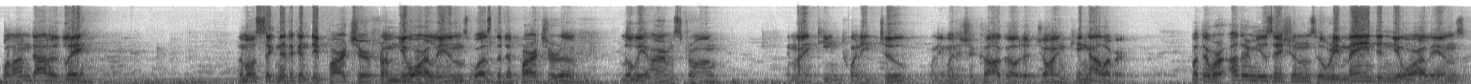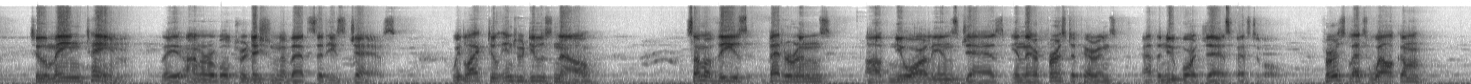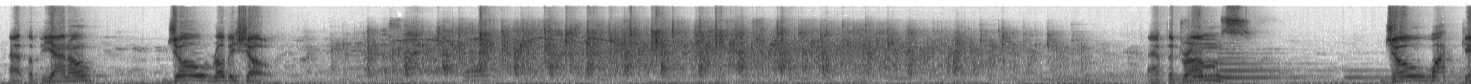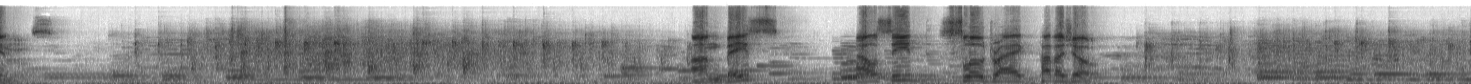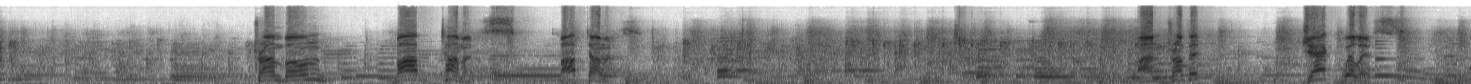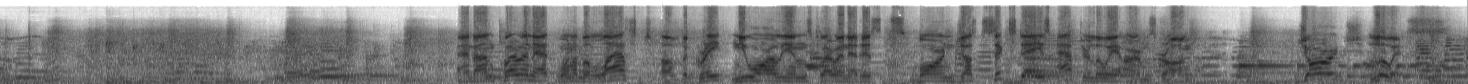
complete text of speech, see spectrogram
Well, undoubtedly, the most significant departure from New Orleans was the departure of Louis Armstrong in 1922 when he went to Chicago to join King Oliver. But there were other musicians who remained in New Orleans to maintain the honorable tradition of that city's jazz. We'd like to introduce now some of these veterans of New Orleans jazz in their first appearance at the Newport Jazz Festival. First, let's welcome at the piano Joe Robichaux. At the drums, Joe Watkins. On bass, Alcide Slow Drag Pavageau. Trombone, Bob Thomas. Bob Thomas. On trumpet, Jack Willis. And on clarinet, one of the last of the great New Orleans clarinetists, born just six days after Louis Armstrong, George Lewis.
